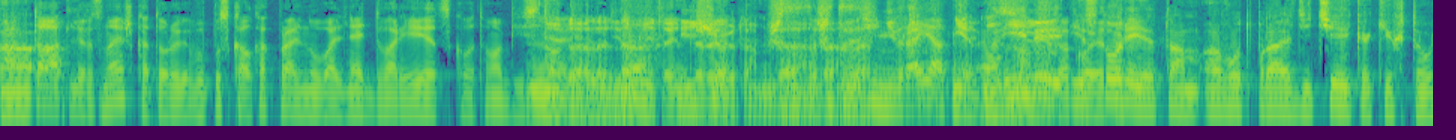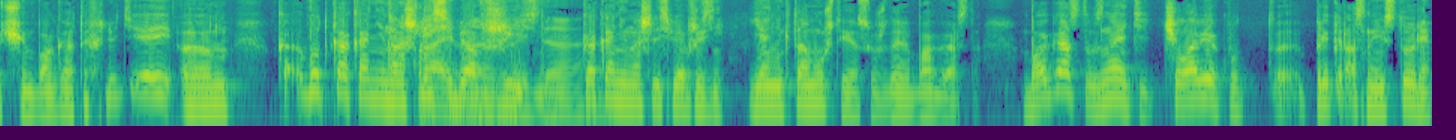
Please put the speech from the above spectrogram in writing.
А, а Татлер, знаешь, который выпускал «Как правильно увольнять дворецкого», там объясняли. Ну, да, да, да, интервью там, Что-то да, что да, да. невероятное. Нет, ну, или история там а вот про детей каких-то очень богатых людей, эм, вот как они как нашли себя в жизни, жить, да. как они нашли себя в жизни. Я не к тому, что я осуждаю богатство. Богатство, знаете, человек, вот э, прекрасная история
